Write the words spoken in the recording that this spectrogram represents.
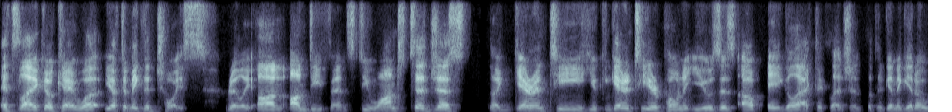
It's like okay, well, you have to make the choice really on on defense. Do you want to just like guarantee you can guarantee your opponent uses up a galactic legend but they're going to get a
